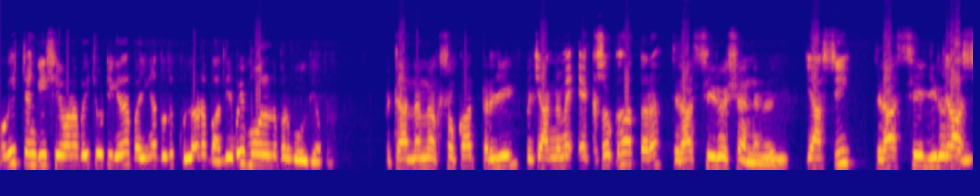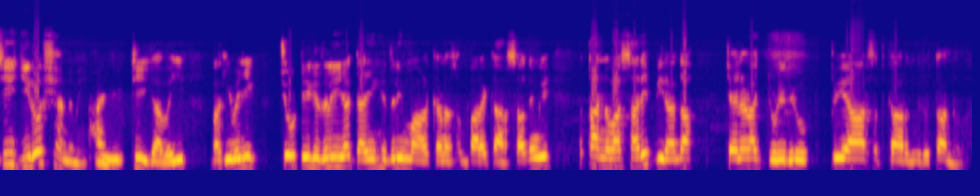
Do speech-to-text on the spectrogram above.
ਕਿਉਂਕਿ ਚੰਗੀ ਸੇਵਾ ਨਾਲ ਬਾਈ ਝੋਟੀ ਕਹਿੰਦਾ ਬਾਈਆਂ ਦੁੱਧ ਖੁੱਲਾ ਡਾ ਬਾਦੀ ਬਾਈ ਮੋਲ ਨੰਬਰ ਬੋਲਦੀ ਆਪਣਾ। 95171 ਜੀ। 95 171 84096 ਜੀ। 81 84096 84096 ਹਾਂਜੀ। ਠੀਕ ਆ ਬਾਈ। ਜੀ ਬਾਕੀ ਬਾਈ ਜੀ ਝੋਟੀ ਖਿਦਲੀ ਜਾਂ ਗਾਈ ਖਿਦਲੀ ਮਾਲਕਾਂ ਨਾਲ ਸੰਪਰਕ ਕਰ ਸਕਦੇ ਹੋਗੇ। ਧੰਨਵਾਦ ਸਾਰੇ ਵੀਰਾਂ ਦਾ। ਚੈਨਲ ਨਾਲ ਜੁੜੇ ਰਹੋ। ਪਿਆਰ ਸਤਿਕਾਰ ਦਿਓ ਧੰਨਵਾਦ।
